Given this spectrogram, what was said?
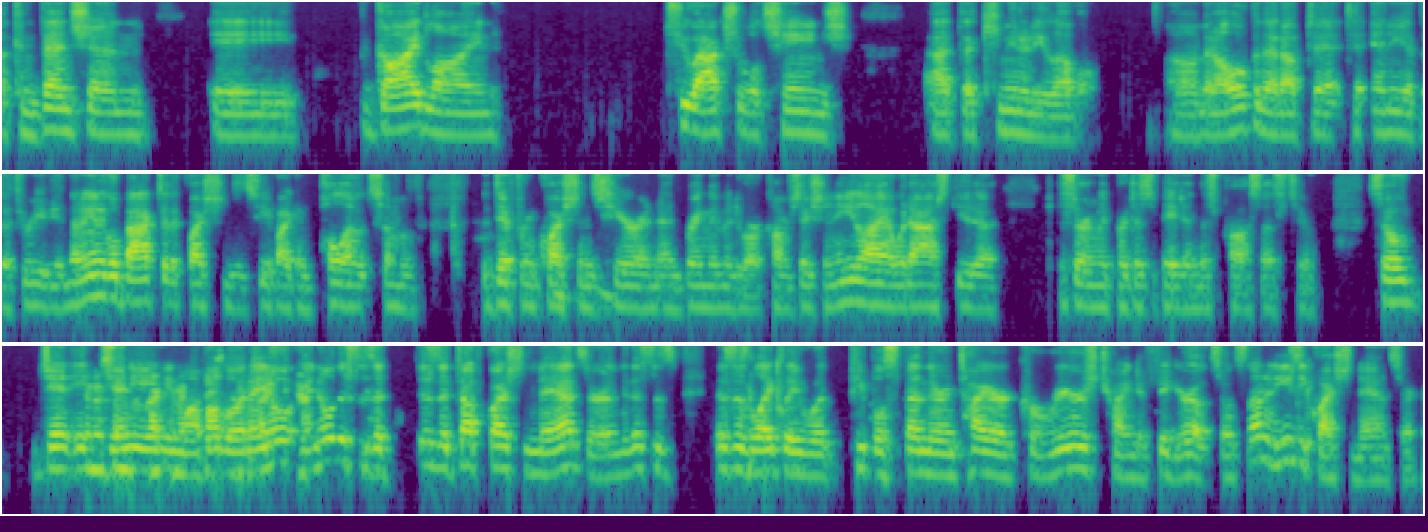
a convention a guideline to actual change at the community level. Um, and I'll open that up to, to any of the three of you. And then I'm gonna go back to the questions and see if I can pull out some of the different questions here and, and bring them into our conversation. Eli, I would ask you to to certainly participate in this process too. So Jenny, Give Jenny, Amy, Juan Pablo, and I know. I know this is a, this is a tough question to answer. I mean, this is, this is likely what people spend their entire careers trying to figure out. So it's not an easy question to answer,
